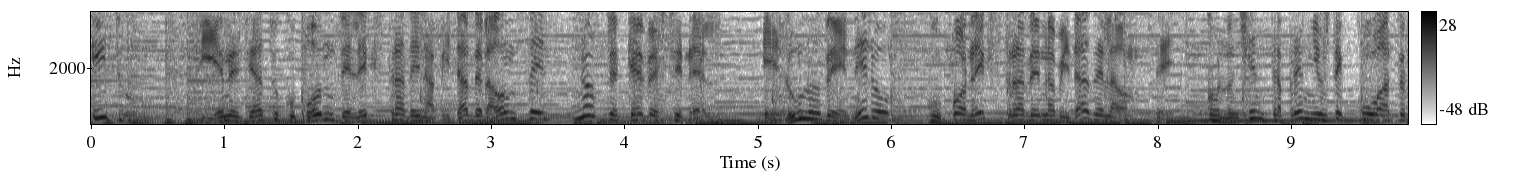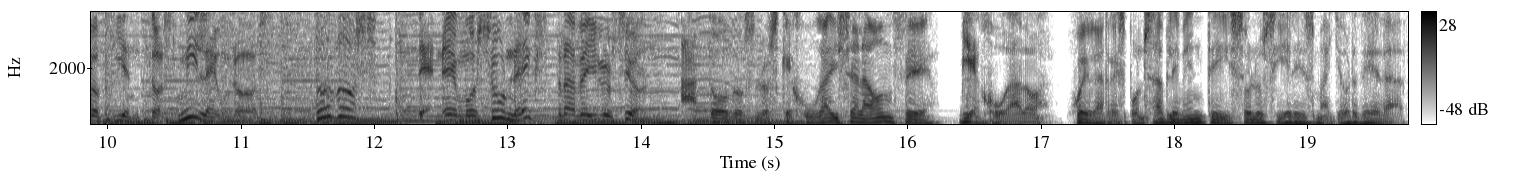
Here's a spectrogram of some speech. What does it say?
¿Y tú? ¿Tienes ya tu cupón del extra de Navidad de la 11? No te quedes sin él. El 1 de enero, cupón extra de Navidad de la 11, con 80 premios de 400.000 euros. Todos tenemos un extra de ilusión. A todos los que jugáis a la 11, bien jugado. Juega responsablemente y solo si eres mayor de edad.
